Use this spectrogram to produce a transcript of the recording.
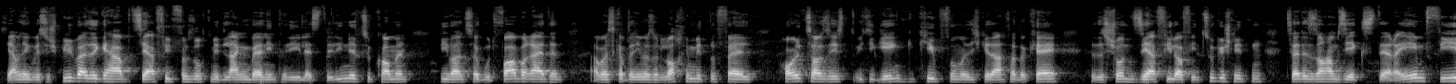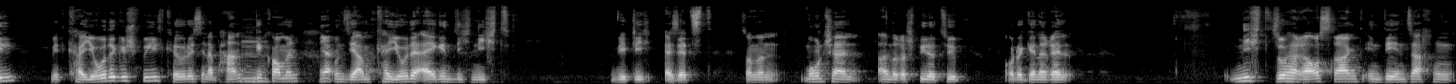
Sie haben eine gewisse Spielweise gehabt, sehr viel versucht, mit langen Bällen hinter die letzte Linie zu kommen. Die waren zwar gut vorbereitet, aber es gab dann immer so ein Loch im Mittelfeld. Holzhaus ist durch die Gegend gekippt, wo man sich gedacht hat, okay, das ist schon sehr viel auf ihn zugeschnitten. Zweite Saison haben sie extrem viel mit Coyote gespielt. Coyote ist in abhanden mhm. gekommen ja. und sie haben Coyote eigentlich nicht wirklich ersetzt, sondern Mondschein, anderer Spielertyp oder generell nicht so herausragend in den Sachen,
